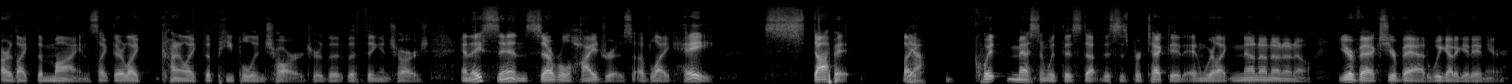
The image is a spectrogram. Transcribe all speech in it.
are like the mines. Like they're like kind of like the people in charge or the the thing in charge. And they send several hydras of like hey stop it. Like Yeah. quit messing with this stuff. This is protected. And we're like no no no no no. You're vex. You're bad. We got to get in here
